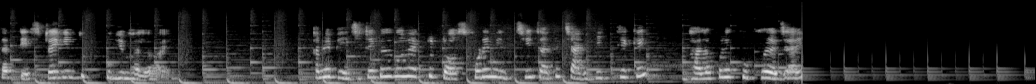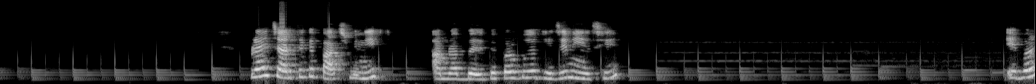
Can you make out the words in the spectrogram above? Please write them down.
তার টেস্টটাই কিন্তু খুবই ভালো হয়। আমি ভেজিটেবলগুলো একটু টস করে নিচ্ছি যাতে চারিদিক থেকে ভালো করে কুক হয়ে যায়। প্রায় চার থেকে পাঁচ মিনিট আমরা বেল পেপারগুলো ভেজে নিয়েছি। এবার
